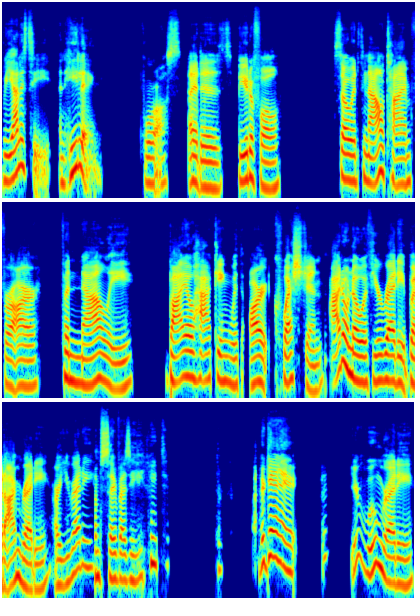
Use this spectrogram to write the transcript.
reality and healing for us. It is beautiful. So it's now time for our finale biohacking with art question. I don't know if you're ready, but I'm ready. Are you ready? I'm so ready. okay. You're womb ready.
